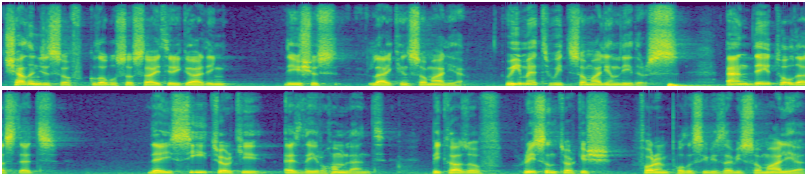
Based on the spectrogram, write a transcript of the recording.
challenges of global society regarding the issues like in Somalia. We met with Somalian leaders, And they told us that they see Turkey as their homeland because of recent Turkish foreign policy vis-à-vis Somalia.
